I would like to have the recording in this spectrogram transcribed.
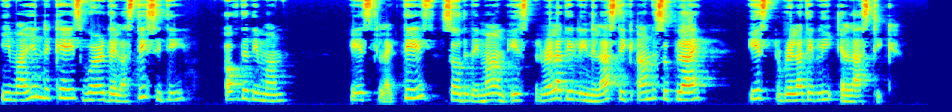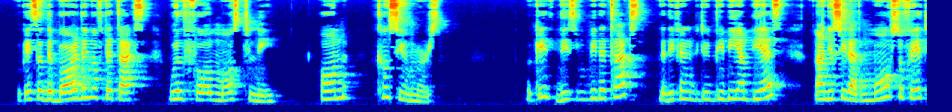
Imagine the case where the elasticity of the demand is like this, so the demand is relatively inelastic and the supply is relatively elastic. Okay, so the burden of the tax will fall mostly on consumers. Okay, this will be the tax, the difference between PB and PS, and you see that most of it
